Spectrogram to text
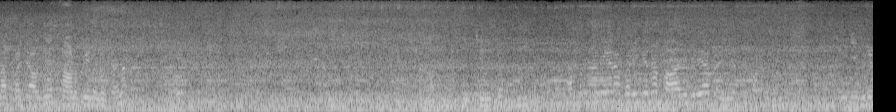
ਹੁਣ ਆਪਾਂ ਚੱਲਦੇ ਹਾਂ ਖਾਣ ਪੀਣ ਨੂੰ ਕੁਛ ਹੈ। ਨਾ ਠੀਕ ਹੈ ਆਪਣਾ ਮੇਰਾ ਬੜੀ ਜਿਹਦਾ ਬਾਜ ਗਿਰਿਆ ਪਈ ਹੈ ਜੀ ਵੀਰੇ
